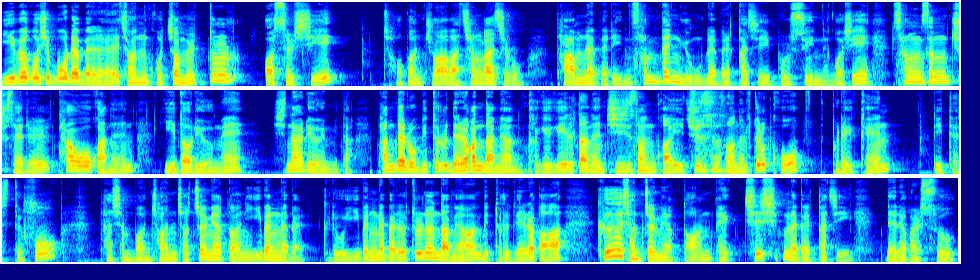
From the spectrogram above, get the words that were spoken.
255레벨의 전 고점을 뚫었을 시 저번 주와 마찬가지로 다음 레벨인 306레벨까지 볼 수 있는 것이 상승 추세를 타고 가는 이더리움의 시나리오입니다. 반대로 밑으로 내려간다면 가격이 일단은 지지선과 이 추세선을 뚫고 break and retest 후 다시 한번 전 저점이었던 200레벨 그리고 200레벨을 뚫는다면 밑으로 내려가 그 전 저점이었던 170레벨까지 내려갈 수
